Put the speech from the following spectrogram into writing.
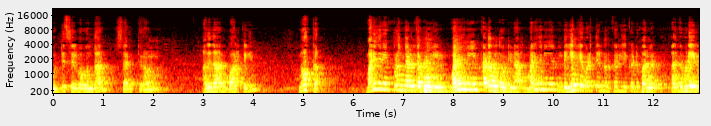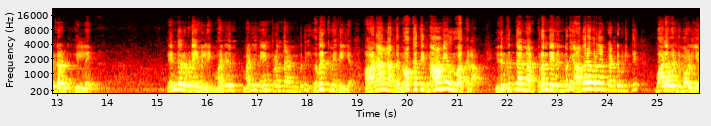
விட்டு செல்பவன் தான் சரித்திரம். அதுதான் வாழ்க்கையின் நோக்கம். மனிதனின் பிறந்தடைந்த பூமியில்? மனிதனையும் கடவுள் தோற்றினார்? மனிதனையே இந்த இயற்கை படைத்து என்ற ஒரு கேள்வியை கேட்டு பாருங்கள். அதுக்கு விடை இருக்காண்டு இல்லை. எந்த ஒரு விடயம் இல்லை. மனிதன் மனிதன் ஏன் பிறந்தான் என்பது எவருக்குமே தெரியும் ஆனால் அந்த நோக்கத்தை நாமே உருவாக்கலாம். இதுக்குத்தான் நான் பிறந்தேன் என்பதை அவரவர் தான் கண்டுபிடித்து வாழ வேண்டுமோ ஒழிய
